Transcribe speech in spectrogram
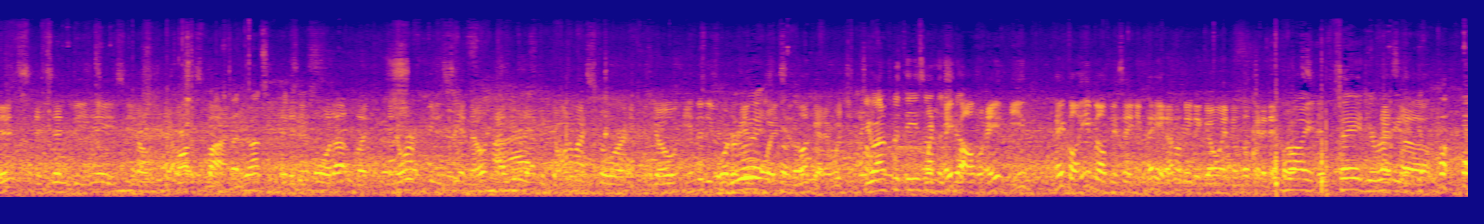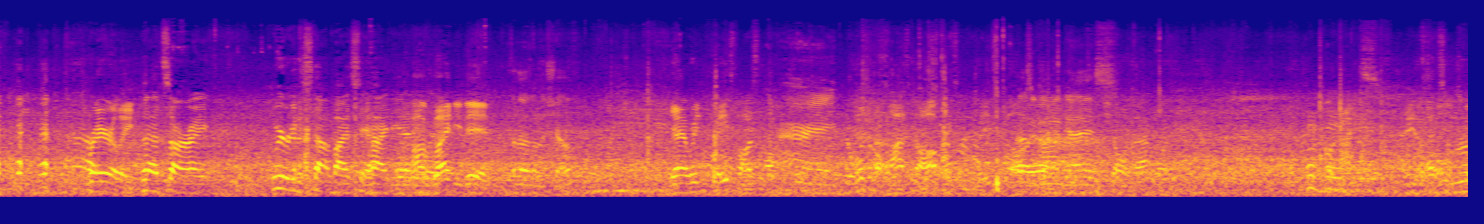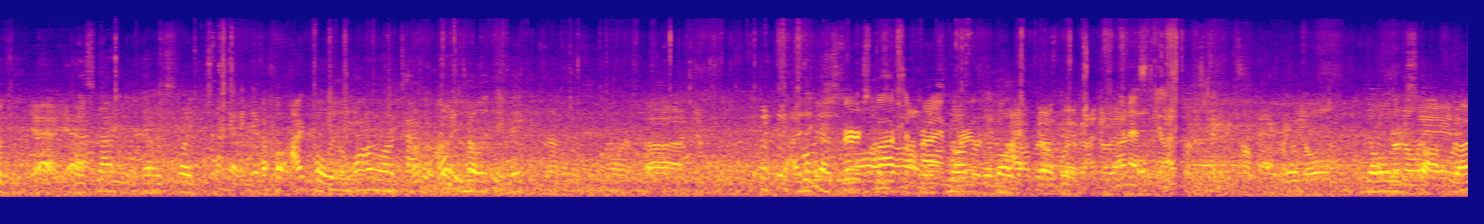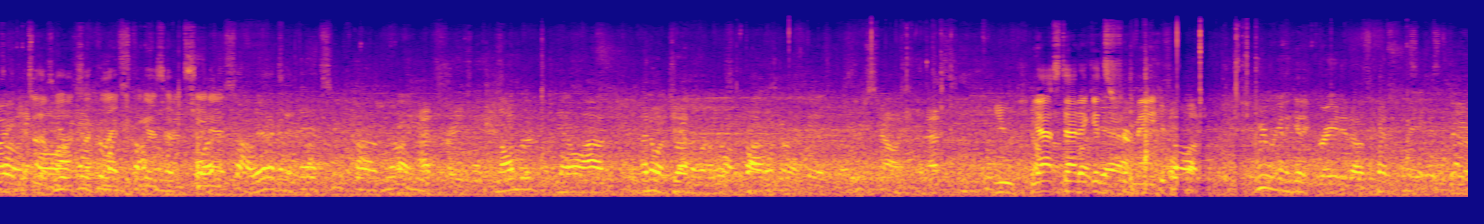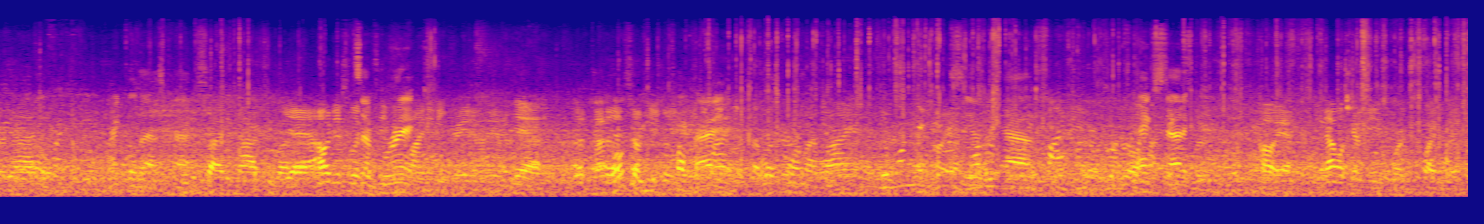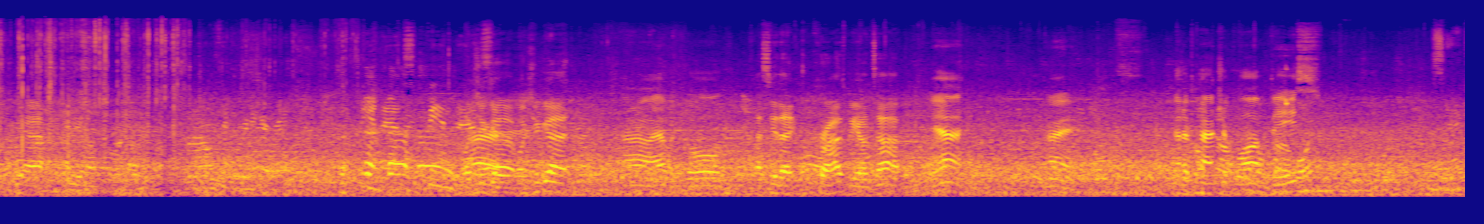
when it's it's in the haze, you know, they bought a spot, and then you pull it up. But in order for me to see a note, I literally have to go into my store and go into the order invoice and look at it. Which Do you want to put these on the PayPal, shelf? e- PayPal emails me saying you paid, I don't need to go in and look at an invoice. Right, it's paid. You're ready So- to go. Rarely. That's all right. We were going to stop by and say hi to you. I'm glad you did. Put those on the shelf. Yeah, we baseball. All right. There wasn't a lot to offer for baseball. How's it going, guys? Showing that one. Oh, nice. That's a rookie. Yeah, yeah. It's not even, that was like, I pulled, I pulled it a long, long time ago. I don't even know that they make it numbers anymore. Uh, I think that's the First long box of Prime number, Brew. the low I have number. no clue, but I know that. One STL. That's what's going to come back, like the old. The older stuff, right? That's what the box looked like if you guys haven't seen it. Yeah, I got a dad suit, uh, Right. That's crazy. numbered, you know, uh, I know it's adrenaline, it was probably what it is. No, that's huge. Yeah, aesthetic, it's Yeah. for me. We were gonna get it graded, I was kind of debating to do it or not, and Wrinkled ass we pack. decided not to. Yeah, I'll just look It's a and see if brick. you find any creative. Yeah. None of Those are usually usually. tough to Alright. find, I looked for them online. and- See what we have. Thanks, Static. Oh yeah, that one's gonna be used for quite a bit. Yeah. I don't think we're gonna get rid of it. Being this, being What you got? What you got? I don't know, I have a gold. I see that Crosby on top. Yeah. All right. Got a Patrick Waugh base. Zach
